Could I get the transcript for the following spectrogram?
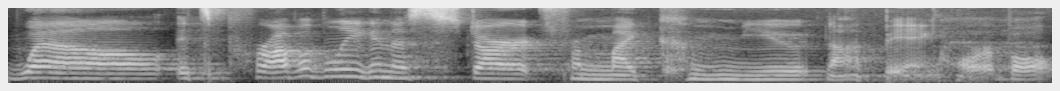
Well, it's probably going to start from my commute not being horrible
